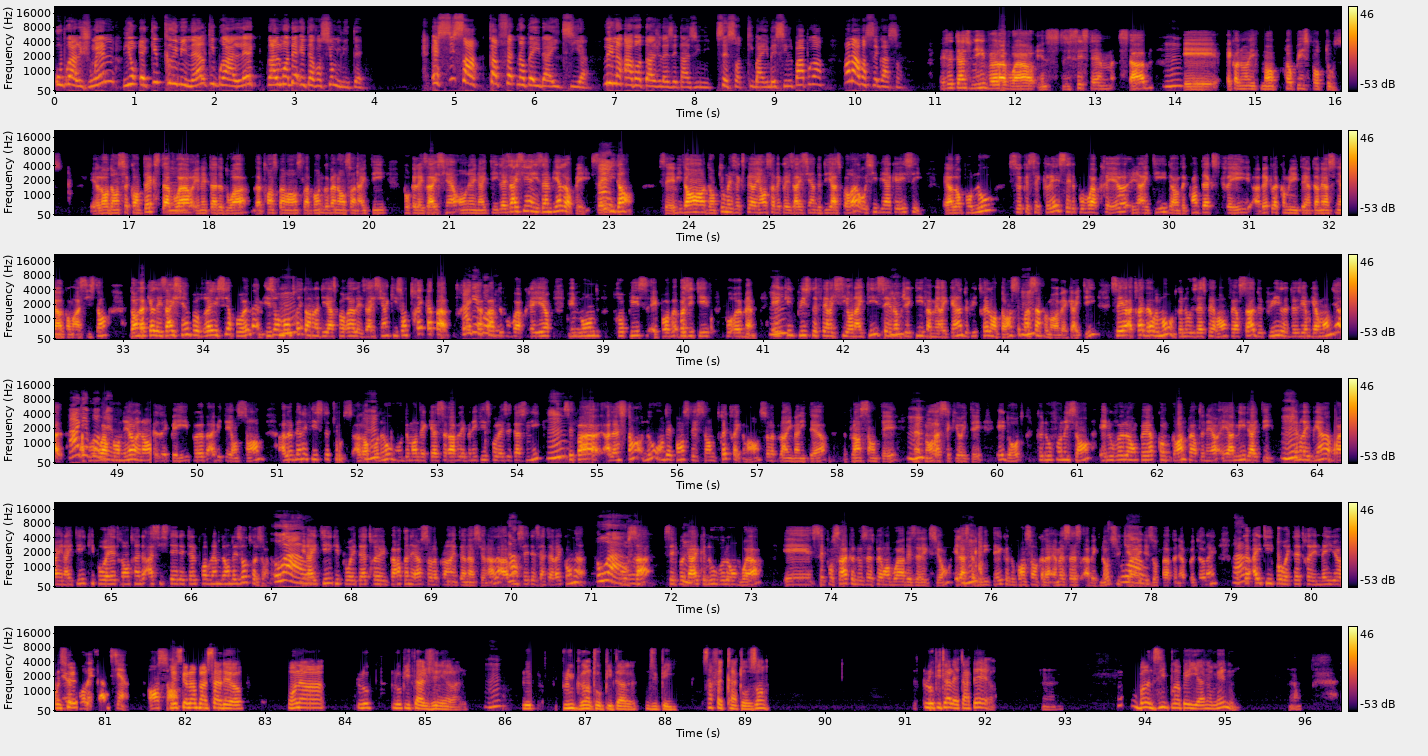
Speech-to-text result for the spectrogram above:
Ou pral joindre une équipe criminelle qui pral pral demander intervention militaire. Et si ça qu'a fait dans le pays d'Haïti, li nan avantage les États-Unis, c'est ça qui va imbécile pas prendre. On avance ces garçons. Les États-Unis veulent avoir un système stable Mhm. et économiquement propice pour tous. Et alors, dans ce contexte, d'avoir un état de droit, la transparence, la bonne gouvernance en Haïti, pour que les Haïtiens ont un Haïti. Les Haïtiens, ils aiment bien leur pays. C'est évident. C'est évident dans toutes mes expériences avec les Haïtiens de diaspora, aussi bien qu'ici. Et alors, pour nous, ce que c'est clé, c'est de pouvoir créer une Haïti dans des contextes créés avec la communauté internationale comme assistant, dans laquelle les Haïtiens peuvent réussir pour eux-mêmes. Ils ont Mhm. montré dans la diaspora, les Haïtiens, qu'ils sont très capables, très capables de pouvoir créer un monde propice et po- positif pour eux-mêmes. Et Mhm. qu'ils puissent le faire ici en Haïti, c'est un Mhm. objectif américain depuis très longtemps. C'est pas simplement avec Haïti, c'est à travers le monde que nous espérons faire ça depuis la Deuxième Guerre mondiale. Ah, des pouvoir fournir un ordre que les pays peuvent habiter ensemble à le bénéfice de tous. Alors pour nous, vous demandez quels seront les bénéfices pour les États-Unis. C'est pas à l'instant. Nous, on dépense des sommes très très grandes sur le plan humanitaire, le plan santé, Mhm. maintenant la sécurité et d'autres que nous fournissons et nous voulons faire comme grand partenaire et ami d'Haïti. Mhm. J'aimerais bien avoir une Haïti qui pourrait être en train d'assister de tels problèmes dans des autres zones. Une Wow. Haïti qui pourrait être un partenaire sur le plan international à avancer des intérêts communs. Wow. Pour ça, c'est le bagaille que nous voulons voir. Et c'est pour ça que nous espérons voir des élections et la Mhm. stabilité que nous pensons que la MSS, avec notre soutien Wow. et des autres partenaires, peut donner, pour Ah. que Haïti pourrait être une meilleure Monsieur- lieu pour les Haïtiens, ensemble. Monsieur l'ambassadeur, on a l'hôp- l'hôpital général, Mhm. le plus grand hôpital du pays. Ça fait 14 ans. L'hôpital est à terre. Mm. Bandi pran peyi anan men nou. Non.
